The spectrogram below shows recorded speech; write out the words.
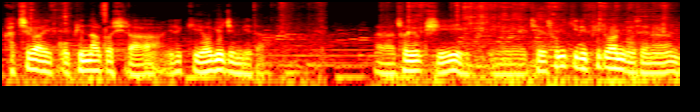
가치가 있고 빛날 것이라 이렇게 여겨집니다. 아, 저 역시 예, 제 손길이 필요한 곳에는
